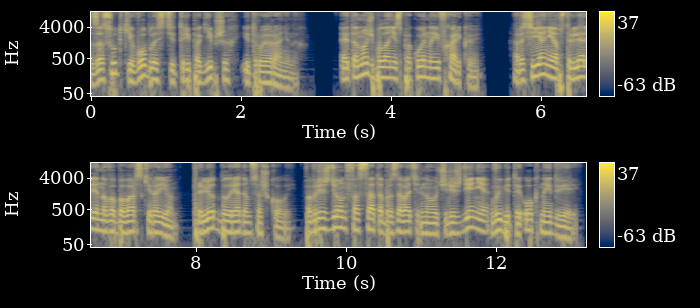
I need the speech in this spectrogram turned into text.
За сутки в области три погибших и трое раненых. Эта ночь была неспокойна и в Харькове. Россияне обстреляли Новобаварский район. Прилет был рядом со школой. Поврежден фасад образовательного учреждения, выбиты окна и двери.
